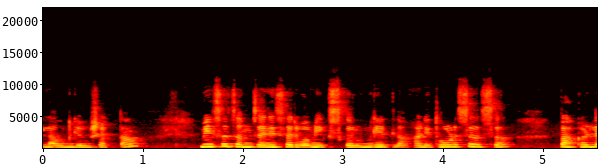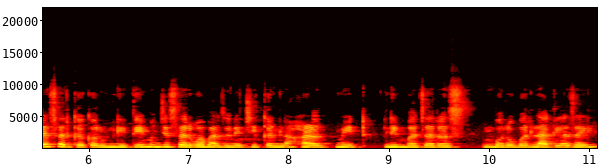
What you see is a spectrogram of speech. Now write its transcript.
लावून घेऊ शकता. मी असं चमच्याने सर्व मिक्स करून घेतलं आणि थोडंसं असं पाकडल्यासारखं करून घेते. म्हणजे सर्व बाजूने चिकनला हळद मीठ लिंबाचा रस बरोबर लागला जाईल.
